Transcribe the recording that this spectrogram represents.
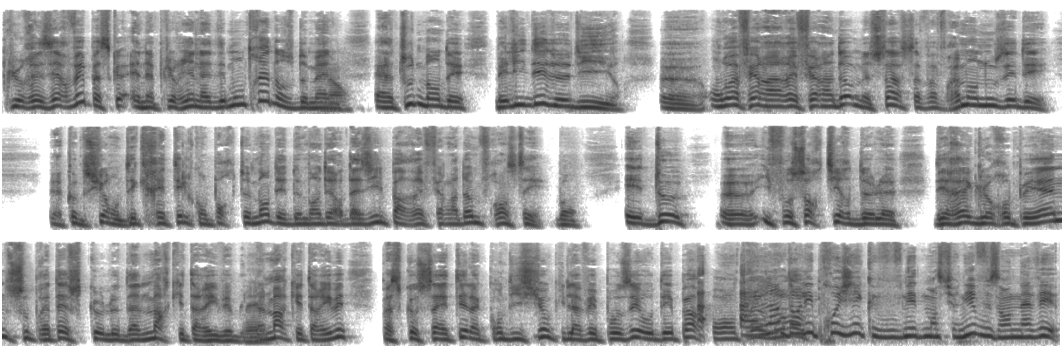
plus réservée parce qu'elle n'a plus rien à démontrer dans ce domaine. Non. Elle a tout demandé. Mais l'idée de dire euh, on va faire un référendum, ça, ça va vraiment nous aider. Euh, Comme si on décrétait le comportement des demandeurs d'asile par référendum français. Bon. Et deux, euh, il faut sortir de le- des règles européennes sous prétexte que le Danemark est arrivé. Le Danemark est arrivé parce que ça a été la condition qu'il avait posée au départ pour entrer en Alain, dans Europe. les projets que vous venez de mentionner, vous en avez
